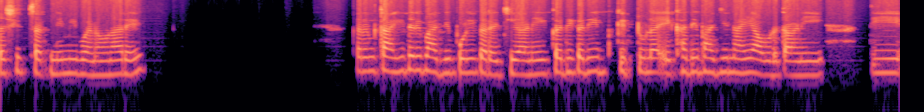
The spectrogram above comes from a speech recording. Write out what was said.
तशीच चटणी मी बनवणार आहे. कारण काहीतरी भाजी पोळी करायची आणि कधी कधी किट्टूला एखादी भाजी नाही आवडत आणि ती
